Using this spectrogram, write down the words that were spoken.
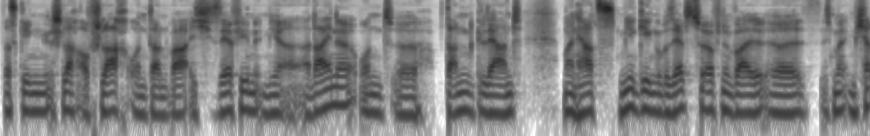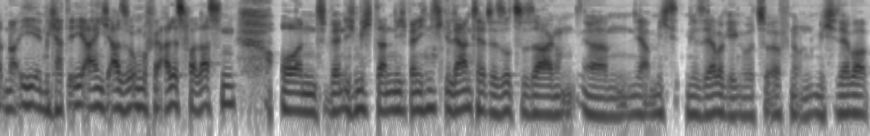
das ging Schlag auf Schlag und dann war ich sehr viel mit mir alleine und äh, dann gelernt, mein Herz mir gegenüber selbst zu öffnen, weil äh, ich, mich hat noch eh, mich hat eh eigentlich also ungefähr alles verlassen. Und wenn ich mich dann nicht, wenn ich nicht gelernt hätte sozusagen, ähm, ja mich mir selber gegenüber zu öffnen und mich selber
